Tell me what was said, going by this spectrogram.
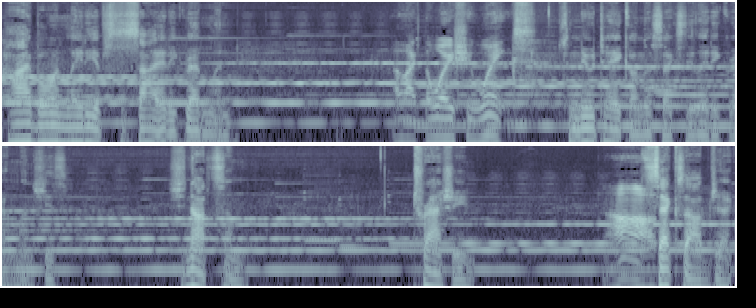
Highborn lady of society gremlin. I like the way she winks. It's a new take on the sexy lady gremlin. She's she's not some trashy Ah, sex object.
